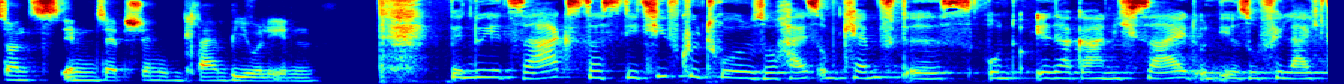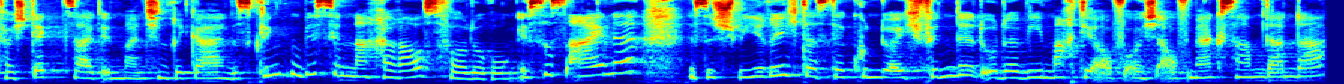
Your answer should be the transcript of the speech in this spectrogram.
sonst in selbstständigen kleinen Bioläden. Wenn du jetzt sagst, dass die Tiefkultur so heiß umkämpft ist und ihr da gar nicht seid und ihr so vielleicht versteckt seid in manchen Regalen, das klingt ein bisschen nach Herausforderung. Ist es eine? Ist es schwierig, dass der Kunde euch findet oder wie macht ihr auf euch aufmerksam dann da?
